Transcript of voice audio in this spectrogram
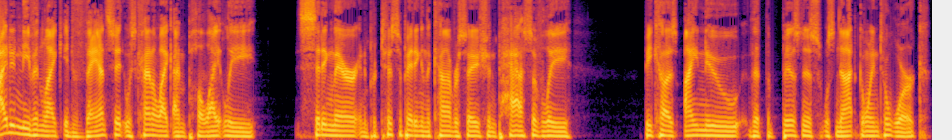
I didn't even like advance it. It was kind of like I'm politely sitting there and participating in the conversation passively because I knew that the business was not going to work.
